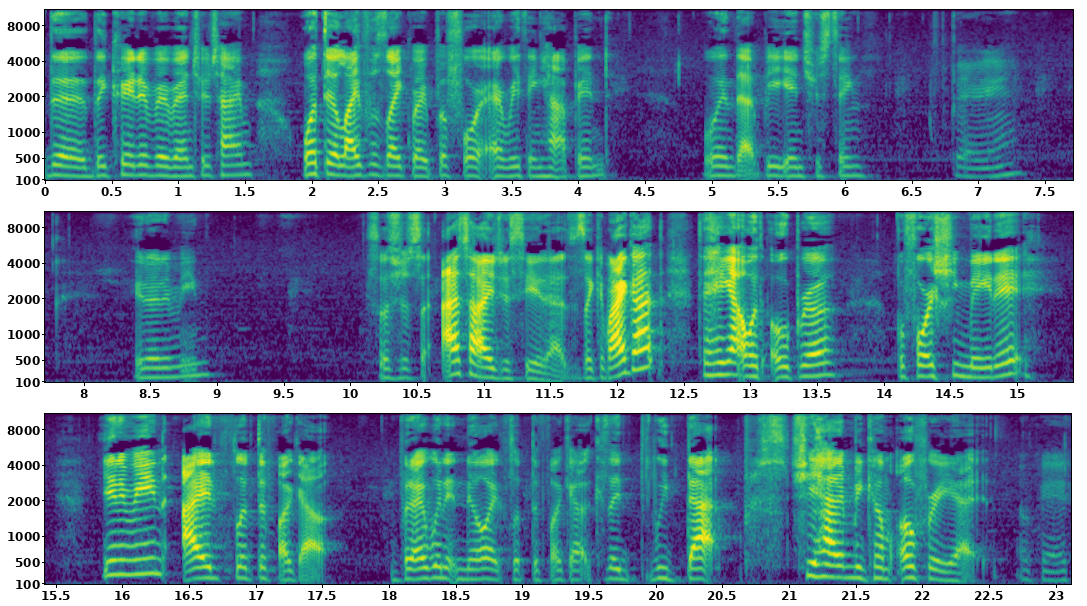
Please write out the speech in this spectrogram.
the the creator of Adventure Time, what their life was like right before everything happened, wouldn't that be interesting? Very. You know what I mean? So it's just that's how I just see it as. It's like if I got to hang out with Oprah before she made it, you know what I mean? I'd flip the fuck out. But I wouldn't know I'd flip the fuck out because I we that she hadn't become Oprah yet. Okay,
